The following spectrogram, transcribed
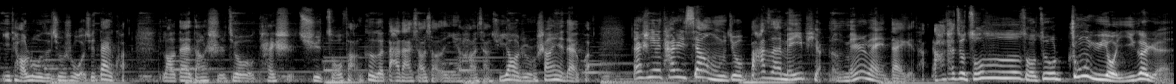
一条路子就是我去贷款。老戴当时就开始去走访各个大大小小的银行，想去要这种商业贷款。但是因为他这项目就八字还没一撇呢，没人愿意贷给他。然后他就走走走走走，最后终于有一个人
